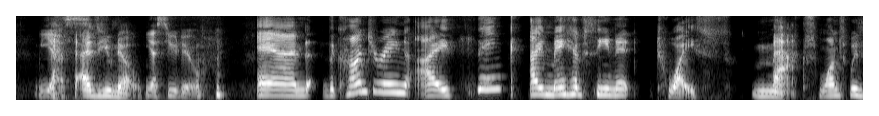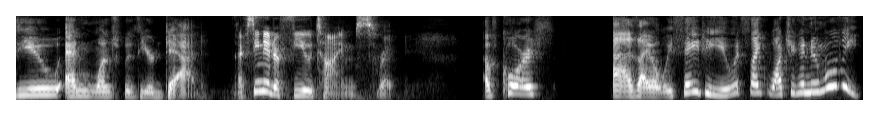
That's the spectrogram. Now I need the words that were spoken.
Yes. as you know. yes, you do. And The Conjuring, I think I may have seen it twice, max. Once with you and once with your dad. I've seen it a few times. Right. Of course, as I always say to you, it's like watching a new movie.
